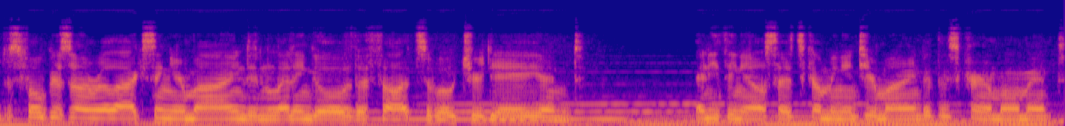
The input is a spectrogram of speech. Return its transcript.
Just focus on relaxing your mind and letting go of the thoughts about your day and anything else that's coming into your mind at this current moment.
